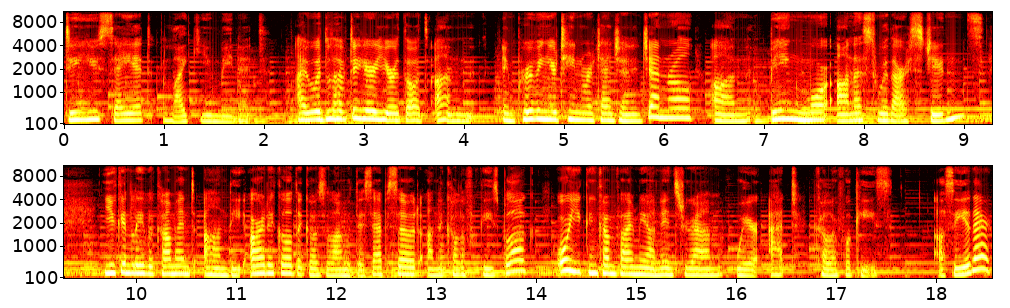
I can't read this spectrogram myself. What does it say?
Do you say it like you mean it? I would love to hear your thoughts on improving your teen retention in general, on being more honest with our students. You can leave a comment on the article that goes along with this episode on the Colourful Keys blog, or you can come find me on Instagram. We're at Colourful Keys. I'll see you there.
